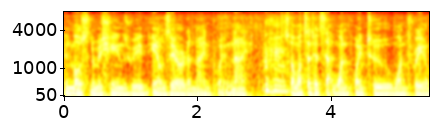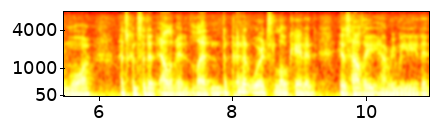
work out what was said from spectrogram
And most of the machines read, you know, 0 to 9.9. So once it hits that 1.2, 1.3 or more, that's considered elevated lead. And dependent where it's located is how they uh, remediate it.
